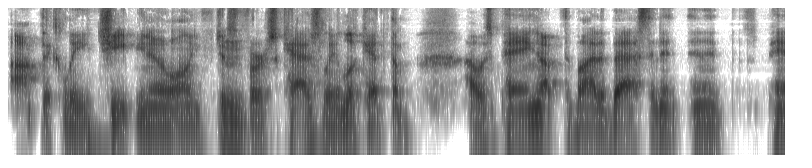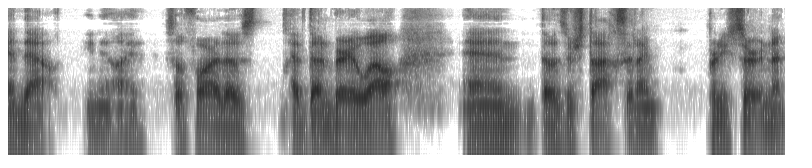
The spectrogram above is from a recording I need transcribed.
optically cheap, you know, only just mm. first casually look at them. I was paying up to buy the best and it, and it panned out. You know, I, so far those have done very well. And those are stocks that I'm pretty certain that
